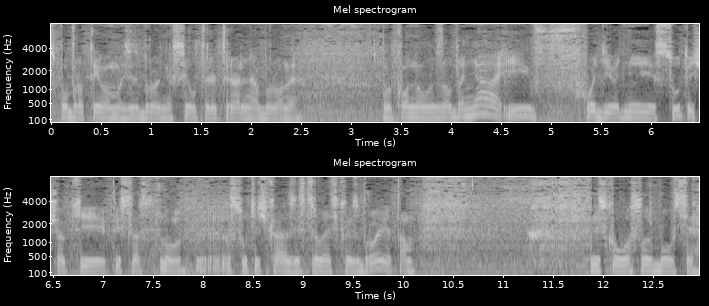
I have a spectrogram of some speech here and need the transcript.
з побратимами зі Збройних сил територіальної оборони виконували завдання, і в ході однієї з сутичок, і після ну, е, сутичка зі стрілецької зброї, там військовослужбовці е,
